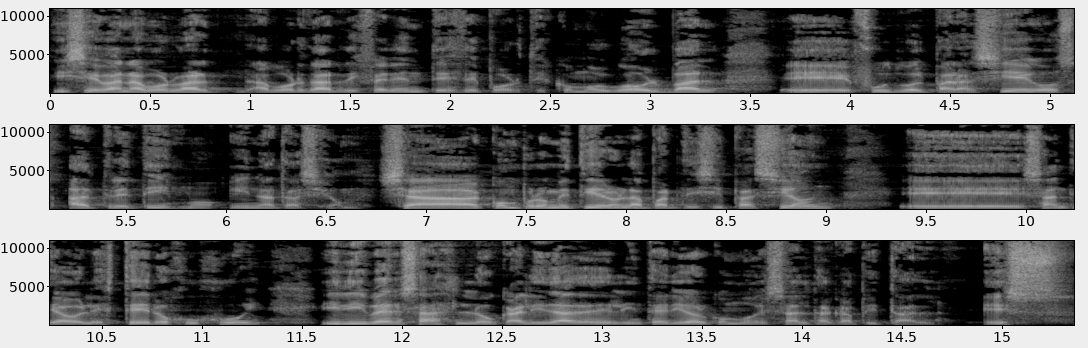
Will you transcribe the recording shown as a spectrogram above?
y se van a abordar, diferentes deportes como golbal, eh, fútbol para ciegos, atletismo y natación. Ya comprometieron la participación eh, Santiago del Estero, Jujuy y diversas localidades del interior como de Salta Capital. Es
